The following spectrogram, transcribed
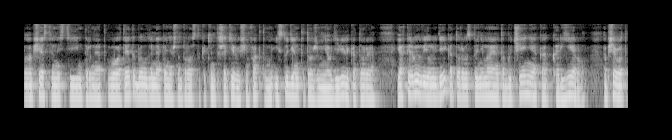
общественности интернет. Вот. И это было для меня, конечно, просто каким-то шокирующим фактом. И студенты тоже меня удивили, которые... Я впервые увидел людей, которые воспринимают обучение как карьеру. Вообще вот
